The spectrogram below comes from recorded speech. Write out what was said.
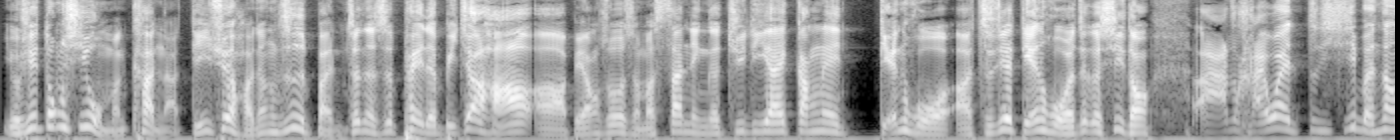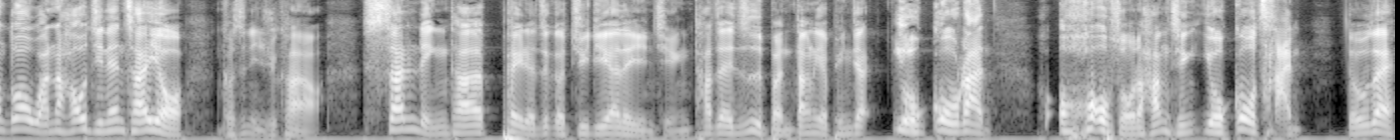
有些东西我们看啊，的确好像日本真的是配的比较好啊。比方说什么三菱的 GDI 缸内点火啊，直接点火的这个系统啊，这海外基本上都要玩了好几年才有。可是你去看啊，三菱它配的这个 GDI 的引擎，它在日本当地的评价有够烂，后手的行情有够惨。对不对？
